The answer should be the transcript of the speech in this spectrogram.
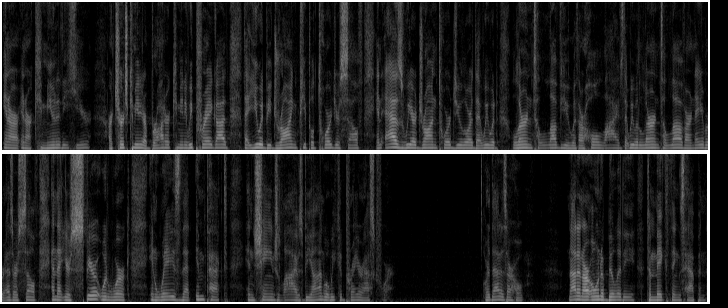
in our, in our community here, our church community, our broader community. We pray, God, that you would be drawing people toward yourself. And as we are drawn toward you, Lord, that we would learn to love you with our whole lives, that we would learn to love our neighbor as ourselves, and that your Spirit would work in ways that impact and change lives beyond what we could pray or ask for. Lord, that is our hope. Not in our own ability to make things happen,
